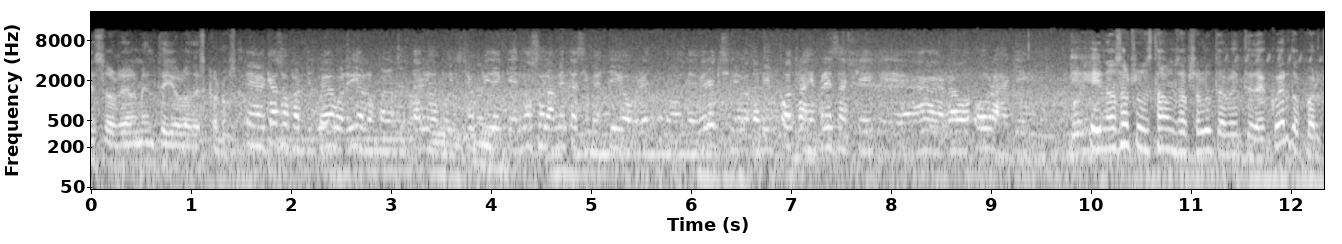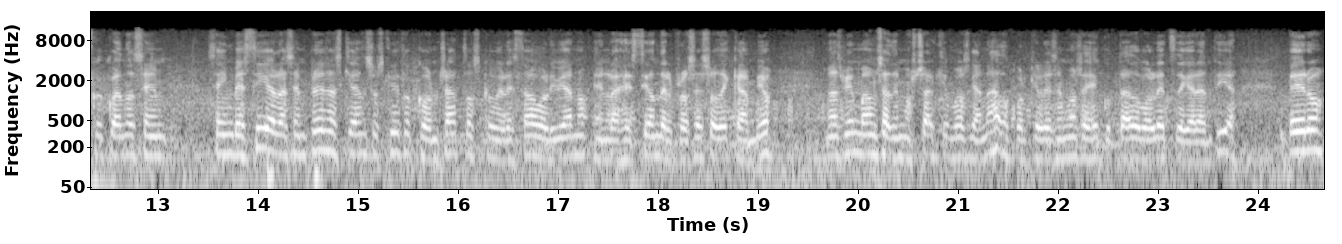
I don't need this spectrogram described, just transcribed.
eso realmente yo lo desconozco. En el caso particular de Bolivia, los parlamentarios de oposición piden que no solamente se investigue Odebrecht, sino también otras empresas que eh, han agarrado obras aquí en Y, y nosotros estamos absolutamente de acuerdo, porque cuando se, se investiga las empresas que han suscrito contratos con el Estado boliviano en la gestión del proceso de cambio. Más bien vamos a demostrar que hemos ganado porque les hemos ejecutado boletos de garantía. Pero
